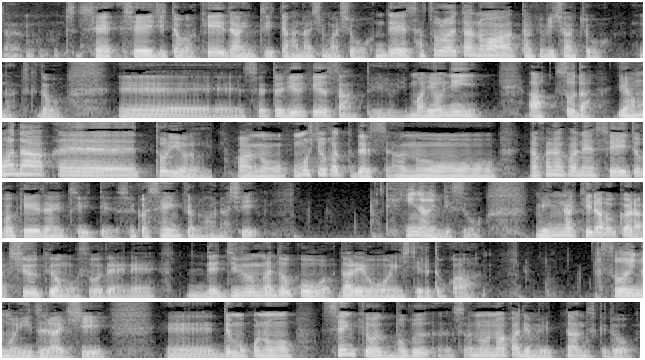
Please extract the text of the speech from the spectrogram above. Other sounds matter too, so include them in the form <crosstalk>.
政治とか経済について話しましょう。で、誘われたのは竹火社長なんですけど、えー、それと琉球さんという、まあ4人、あ、そうだ、山田、えー、トリオ、あの、面白かったです。あの、なかなかね、政治とか経済について、それから選挙の話、できないんですよ。みんな嫌うから、宗教もそうだよね。で、自分がどこを、誰を応援してるとか、そういうのも言いづらいし、えーでもこの選挙、僕、その中でも言ったんですけど、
